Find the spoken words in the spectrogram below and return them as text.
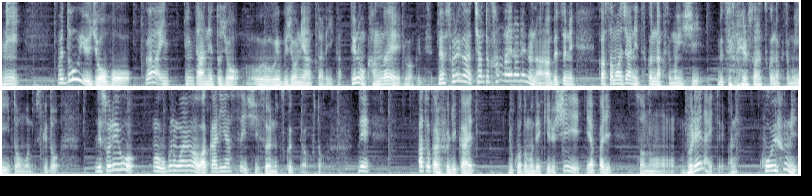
にどういう情報がインターネット上、ウェブ上にあったらいいかっていうのを考えるわけですよ。で、それがちゃんと考えられるなら別にカスタマージャーニー作んなくてもいいし、別にペルソナ作んなくてもいいと思うんですけど、で、それを、まあ、僕の場合は分かりやすいし、そういうの作っておくと。で、後から振り返ることもできるし、やっぱり、その、ぶれないというかね、こういうふうに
